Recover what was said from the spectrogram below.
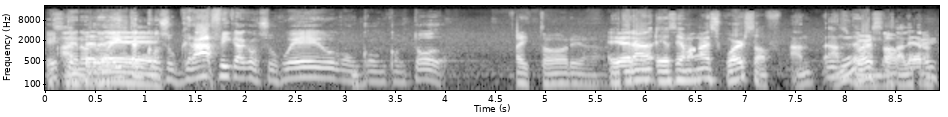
Este, nos Antes de- deleitan con sus gráficas, con su juego, con, con, con todo. La historia. Ellos, eran, ellos se llamaban Squaresoft an- antes, Squaresoft, cuando salieron. ok.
